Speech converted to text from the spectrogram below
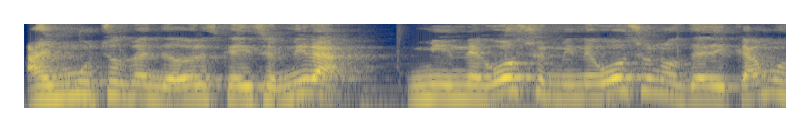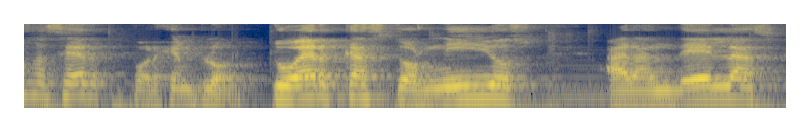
hay muchos vendedores que dicen, mira, mi negocio, en mi negocio nos dedicamos a hacer, por ejemplo, tuercas, tornillos, arandelas,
